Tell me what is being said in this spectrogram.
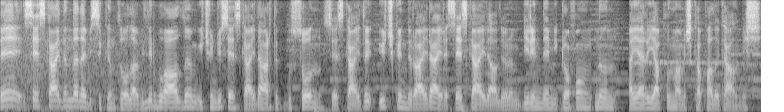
Ve ses kaydında da bir sıkıntı olabilir. Bu aldığım üçüncü ses kaydı artık bu son ses kaydı. 3 gündür ayrı ayrı ses kaydı alıyorum. Birinde mikrofonun ayarı yapılmamış kapalı kalmış.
